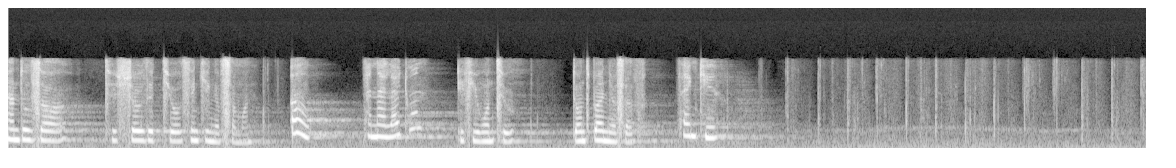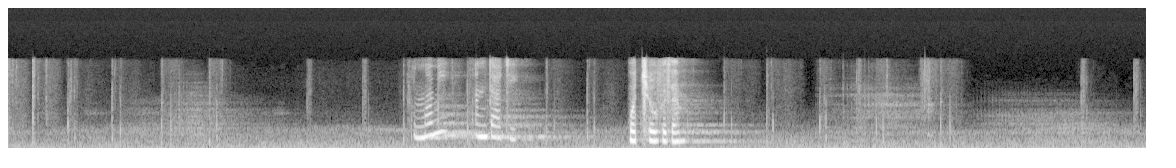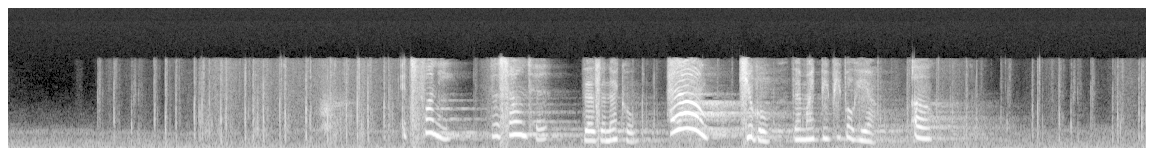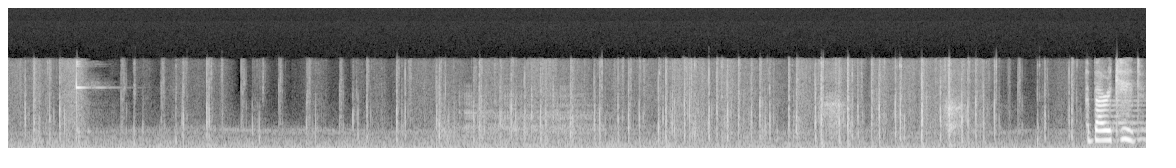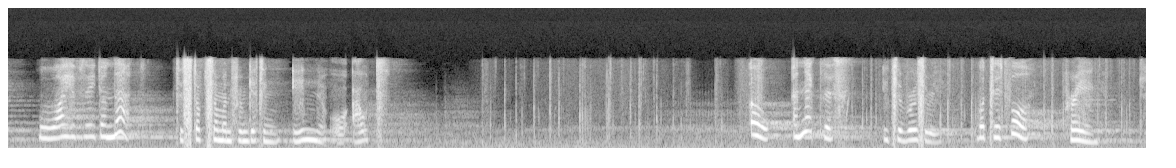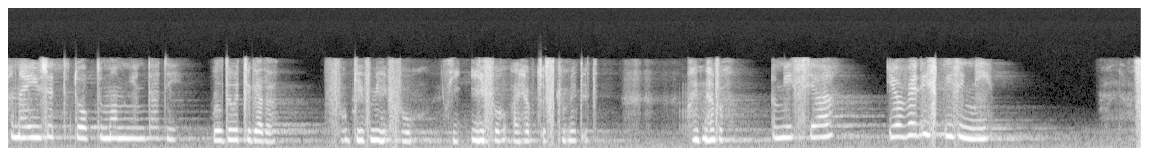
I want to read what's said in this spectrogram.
candles are to show that you're thinking of someone. Oh, can I light one? If you want to. Don't burn yourself. Thank you. For Mummy and Daddy. Watch over them. It's funny. The sound here. There's an echo. Hello! Hugo, there might be people here. Oh. A barricade. Why have they done that? To stop someone from getting in or out. Oh, a necklace. A rosary. What's it for? Praying. Can I use it to talk to Mommy and Daddy? We'll do it together. Forgive me for the evil I have just committed. I never... Amicia, you're really squeezing me.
